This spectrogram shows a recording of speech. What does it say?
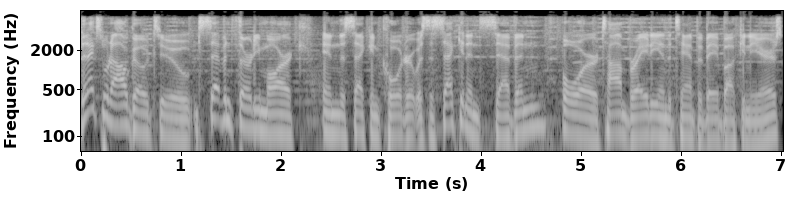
The next one I'll go to, 7:30 mark in the second quarter. It was the second and seven for Tom Brady and the Tampa Bay Buccaneers.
